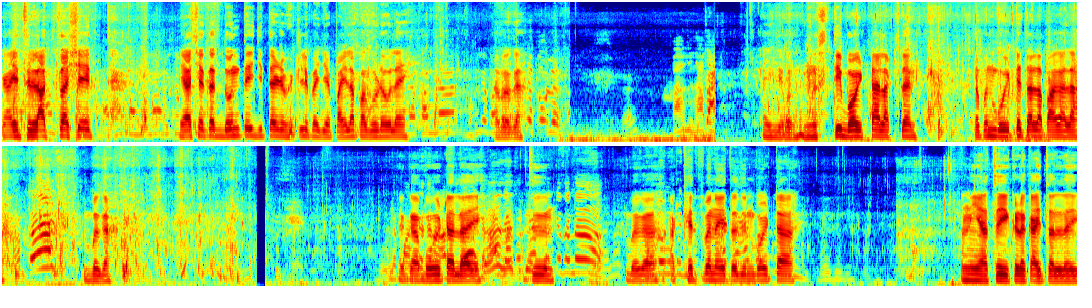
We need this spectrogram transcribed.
गाईच लाचचा शेत. या शेतात दोन ते जिताडे भेटले पाहिजे. पहिला पाग उडवलाय. बघा. पाहिजे बघा नुसती बोयटा लागतं तर पण बोईट चालला पागाला. बघा. बघा बोईट अजून बघा अख्ख्यात पण आहेत अजून बोयटा. आणि याचं इकडं काय चाललंय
